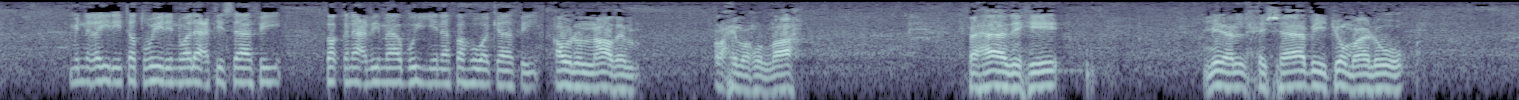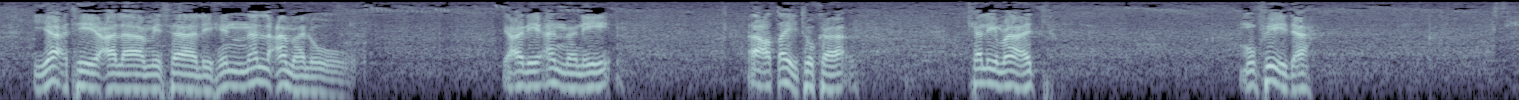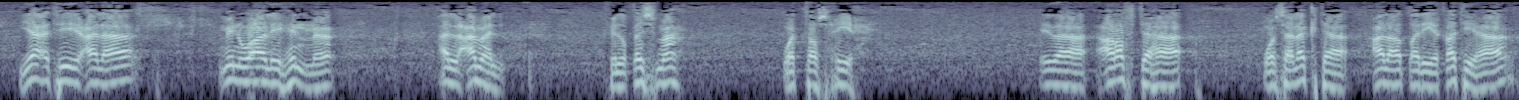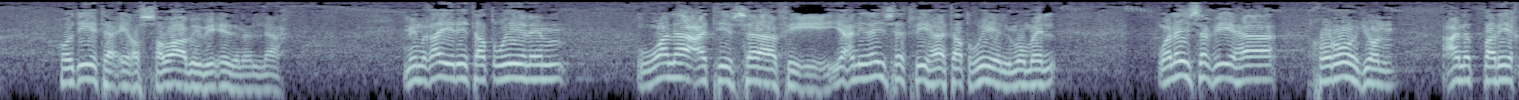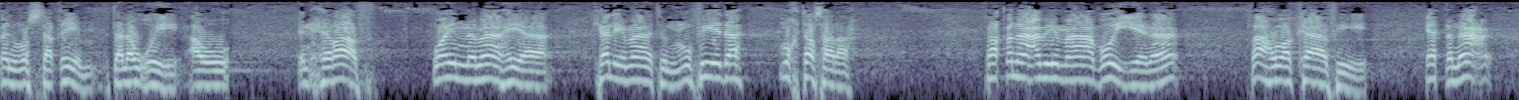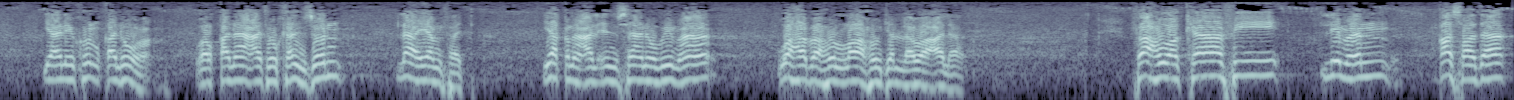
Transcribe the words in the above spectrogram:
من غير تطويل ولا اعتساف. فاقنع بما بين فهو كافي. قول الناظم رحمه الله. فهذه من الحساب جمل. يأتي على مثالهن العمل. يعني أنني أعطيتك كلمات مفيدة يأتي على منوالهن العمل في القسمة والتصحيح. إذا عرفتها وسلكت على طريقتها هديت إلى الصواب بإذن الله. من غير تطويل ولا اعتساف يعني ليست فيها تطويل ممل وليس فيها خروج عن الطريق المستقيم تلوي أو انحراف وإنما هي كلمات مفيدة مختصرة. فاقنع بما بين فهو كافي. اقنع يعني كن قنوع والقناعة كنز لا ينفد. يقنع الإنسان بما وهبه الله جل وعلا. فهو كافي لمن قصد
